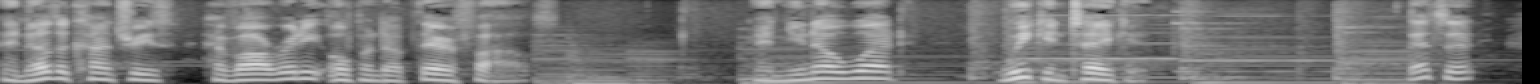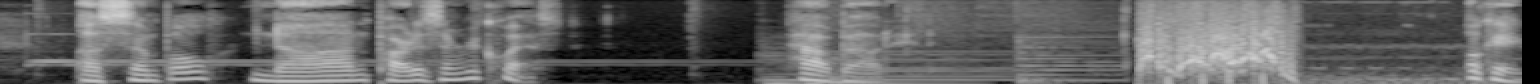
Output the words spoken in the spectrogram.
and other countries have already opened up their files. And you know what? We can take it. That's it. A simple, non-partisan request. How about it? Okay,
